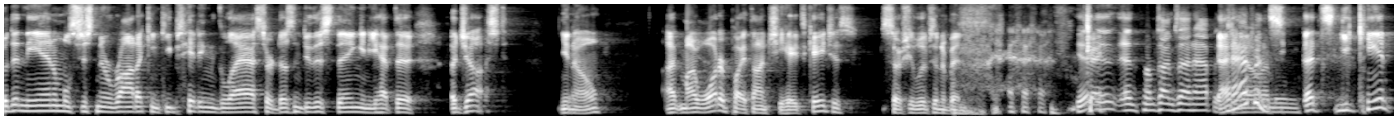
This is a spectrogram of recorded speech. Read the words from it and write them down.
but then the animal's just neurotic and keeps hitting the glass or doesn't do this thing, and you have to adjust. You know, I, my water python she hates cages, so she lives in a bin. Yeah, Okay. and, and sometimes that happens. That you know? happens. I mean, That's you can't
